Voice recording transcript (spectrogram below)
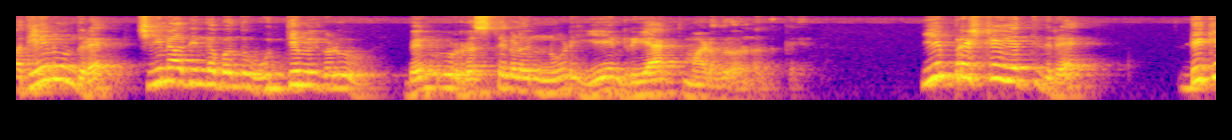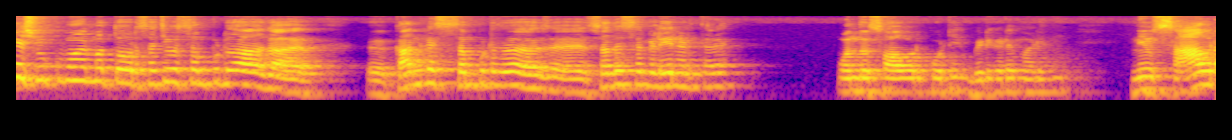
ಅದೇನು ಅಂದರೆ, ಚೀನಾದಿಂದ ಬಂದು ಉದ್ಯಮಿಗಳು ಬೆಂಗಳೂರು ರಸ್ತೆಗಳನ್ನು ನೋಡಿ ಏನು ರಿಯಾಕ್ಟ್ ಮಾಡಿದ್ರು ಅನ್ನೋದಕ್ಕೆ. ಈ ಪ್ರಶ್ನೆ ಎತ್ತಿದರೆ, ಡಿ ಕೆ ಶಿವಕುಮಾರ್ ಮತ್ತು ಅವರ ಸಚಿವ ಸಂಪುಟದ ಕಾಂಗ್ರೆಸ್ ಸಂಪುಟದ ಸದಸ್ಯರುಗಳು ಏನು ಹೇಳ್ತಾರೆ? ಒಂದು ಸಾವಿರ ಕೋಟಿ ಬಿಡುಗಡೆ ಮಾಡಿದ್ವಿ. ನೀವು ಸಾವಿರ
